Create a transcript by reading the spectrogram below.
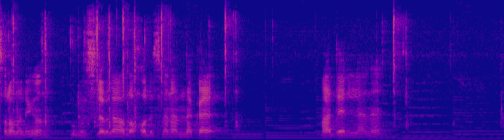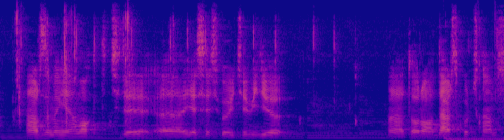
assalomu alaykum. Bugun sizlar bilan alloh xohlasa mana bunaqa modellarni arzimagan vaqt ichida e, yasash bo'yicha video e, to'g'ri to'g'riroq dars ko'rib chiqamiz.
